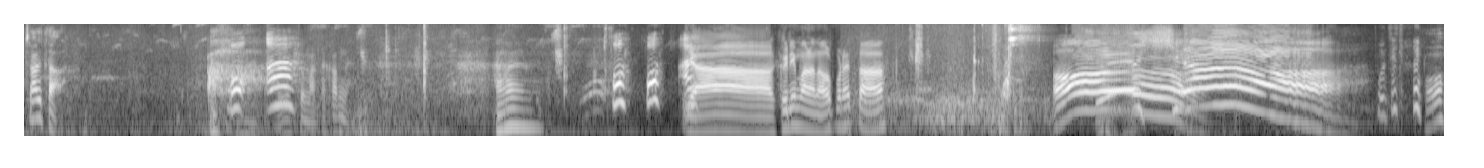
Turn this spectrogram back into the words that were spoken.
짧다 아, 좀 안타깝네. 아, 어, 어, 아, 야, 그림 하나 나올 뻔했다. 어, 샤! 뭐지? 어?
